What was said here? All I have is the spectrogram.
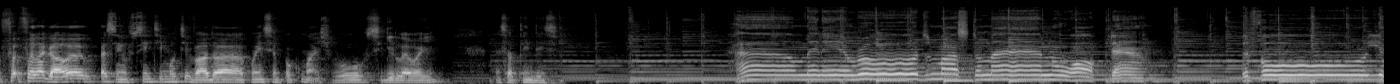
foi, foi legal, eu, assim, eu senti motivado a conhecer um pouco mais. Vou seguir Léo aí nessa tendência. How many roads must a man walk down before you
